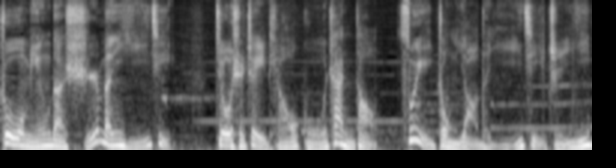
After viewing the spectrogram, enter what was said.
著名的石门遗迹。就是这条古栈道最重要的遗迹之一。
